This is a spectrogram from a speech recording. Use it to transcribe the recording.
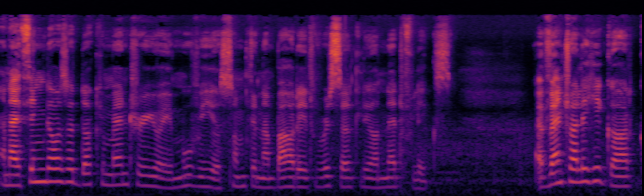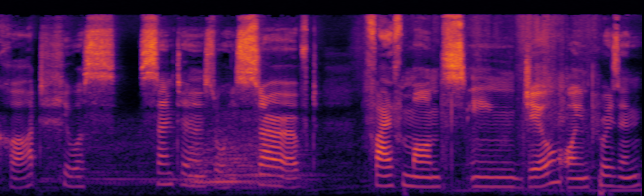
And I think there was a documentary or a movie or something about it recently on Netflix. Eventually, he got caught. He was sentenced or he served five months in jail or in prison.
